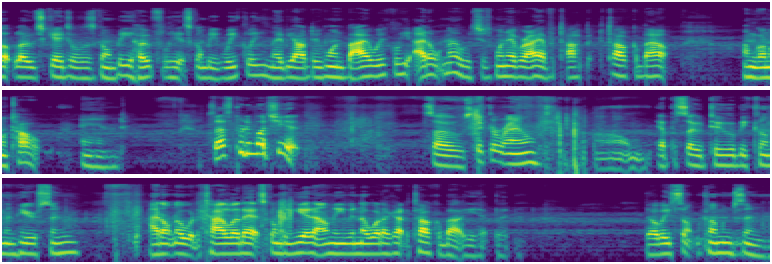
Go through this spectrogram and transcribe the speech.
upload schedule is going to be. Hopefully, it's going to be weekly. Maybe I'll do one bi weekly. I don't know. It's just whenever I have a topic to talk about, I'm going to talk. And so that's pretty much it. So stick around. Um, episode two will be coming here soon. I don't know what the title of that's going to be yet. I don't even know what I got to talk about yet, but there'll be something coming soon.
